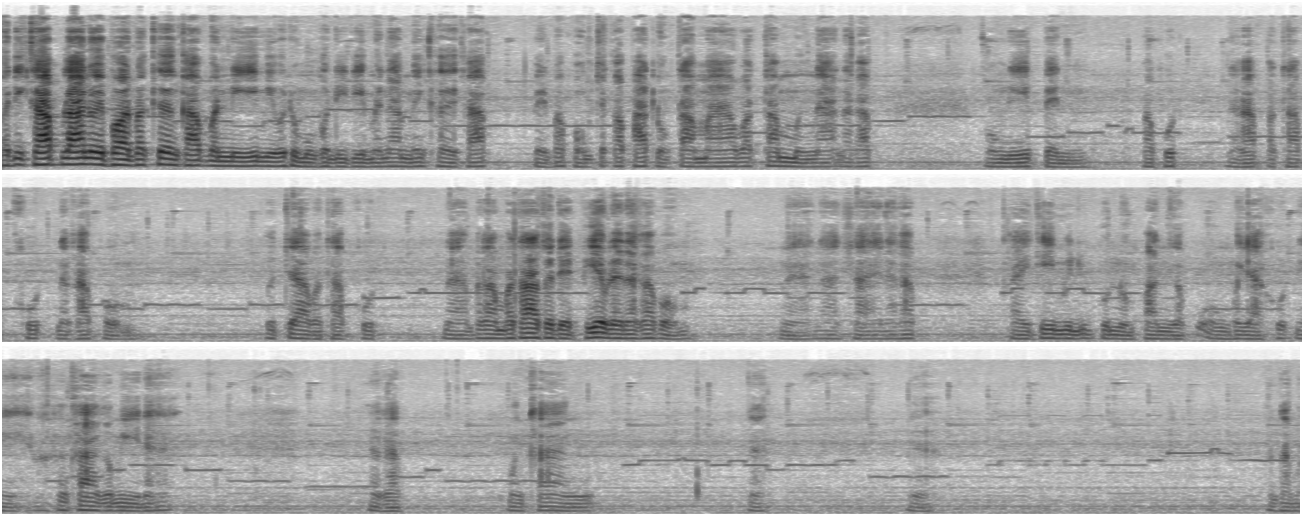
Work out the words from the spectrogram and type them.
วัสดีครับ ร้านอวยพรพระเครื่องครับ วันนี้มีวัตถุมงคลดีๆมานำไม่เคยครับ เป็นพระผงจักรพรรดิหลวงตามาวัดถ้ำเมืองนะนะครับองค์นี้เป็นพระพุทธนะครับ ประทับคุดนะครับ ผมพระเจ้าประทับคุดนะพระธรรมพระธาตุเสด็จเพียบเลยนะครับ ผมนะน่าใช้นะครับ ใครที่มีบุญหนุนพันกับองค์พญาคุดนี่ข้างๆก็มีนะฮะนะครับข้างๆนะเนี่ย พระธรรม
